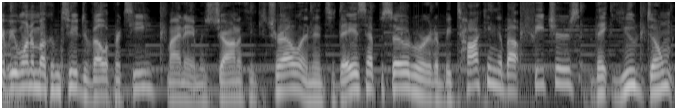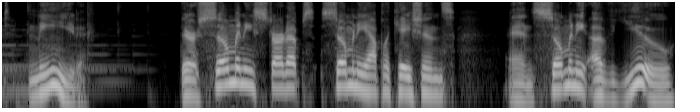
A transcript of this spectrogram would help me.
everyone, and welcome to Developer Tea. My name is Jonathan Cutrell, and in today's episode, we're going to be talking about features that you don't need. There are so many startups, so many applications, and so many of you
